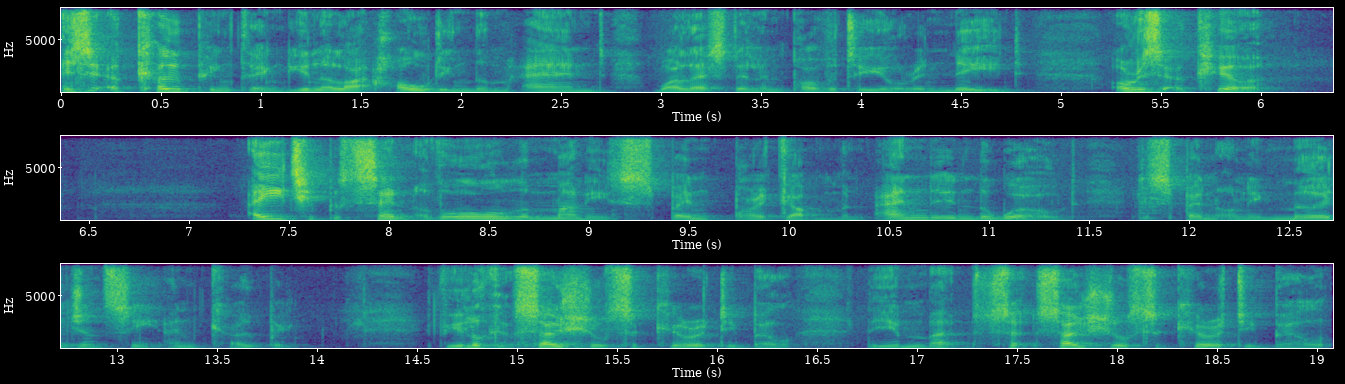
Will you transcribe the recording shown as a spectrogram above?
Is it a coping thing, you know, like holding them hand while they're still in poverty or in need? Or is it a cure? 80% of all the money spent by government and in the world is spent on emergency and coping. If you look at social security bill, the social security bill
